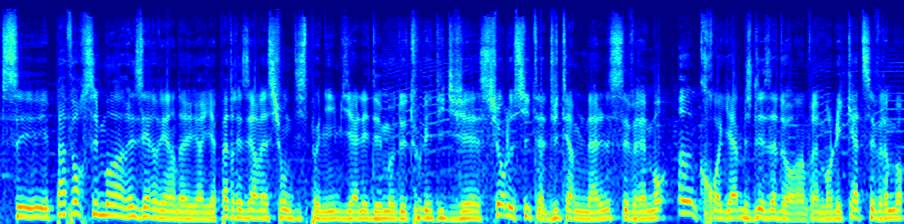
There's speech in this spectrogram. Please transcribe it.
C'est pas forcément à réserver hein, d'ailleurs, il n'y a pas de réservation disponible, il y a les démos de tous les DJ sur le site du Terminal, c'est vraiment incroyable, je les adore, hein. vraiment les 4 c'est vraiment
